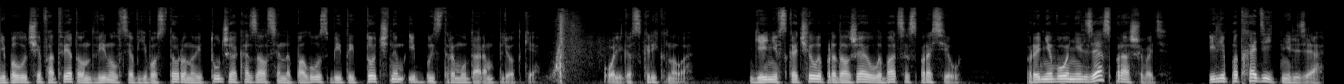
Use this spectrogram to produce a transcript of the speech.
Не получив ответа, он двинулся в его сторону и тут же оказался на полу, сбитый точным и быстрым ударом плетки. Ольга вскрикнула. Гений вскочил и, продолжая улыбаться, спросил. «Про него нельзя спрашивать? Или подходить нельзя?»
